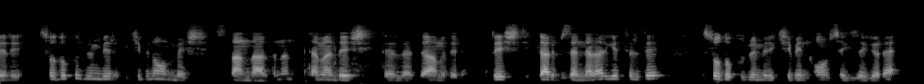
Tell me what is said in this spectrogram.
değeri ISO 9001-2015 standardının temel değişiklikleriyle devam edelim. Bu değişiklikler bize neler getirdi? ISO 9001-2018'e göre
